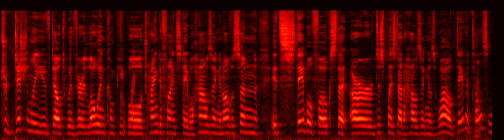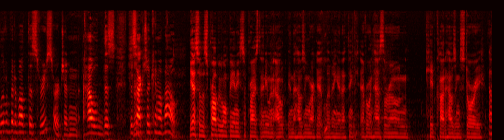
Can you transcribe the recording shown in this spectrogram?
traditionally you've dealt with very low-income people right. trying to find stable housing, and all of a sudden it's stable folks that are displaced out of housing as well. David, tell right. us a little bit about this research and how this this sure. actually came about. Yeah, so this probably won't be any surprise to anyone out in the housing market living it. I think everyone has their own Cape Cod housing story oh,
